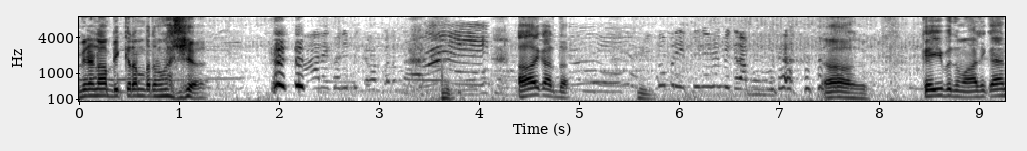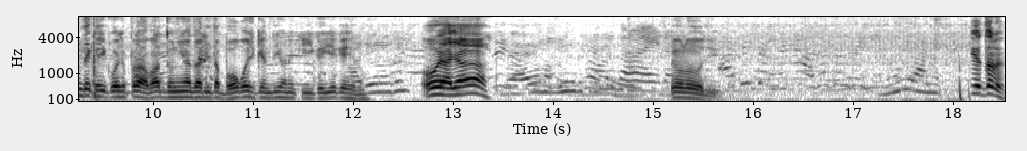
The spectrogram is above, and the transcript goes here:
ਮੇਰਾ ਨਾਮ ਵਿਕਰਮ ਬਦਮਾਸ਼ ਆ। ਆ ਦੇਖੋ ਜੀ ਵਿਕਰਮ ਬਦਮਾਸ਼ ਆਹ ਕਰਦਾ। ਤੂੰ ਪ੍ਰੀਤੀ ਨੇ ਵੀ ਵਿਕਰਮ ਬੂਠ ਆਹ, ਕਈ ਬਦਮਾਸ਼ ਕਹਿੰਦੇ, ਕਈ ਕੁਝ ਭਰਾਵਾ, ਦੁਨੀਆਦਾਰੀ ਤਾਂ ਬਹੁਤ ਕੁਝ ਕਹਿੰਦੀ ਹੁਣ, ਕੀ ਕਹੀਏ ਕਿਸੇ ਨੂੰ। ਓਏ, ਆ ਜਾ। ਚਲੋ ਜੀ। ਇੱਧਰ?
